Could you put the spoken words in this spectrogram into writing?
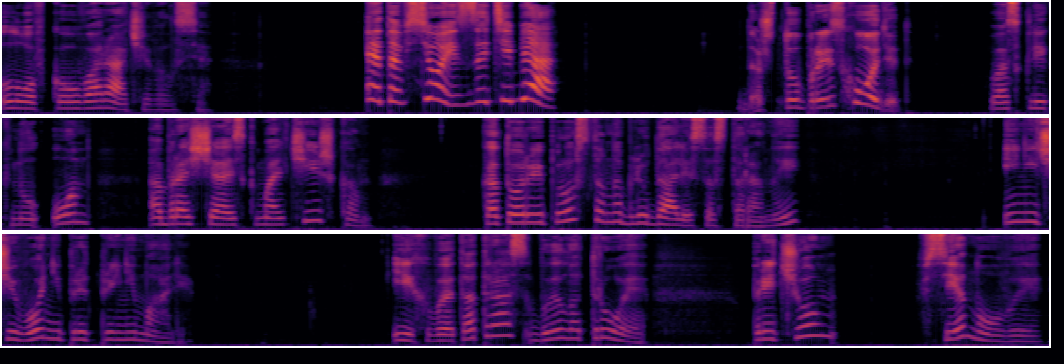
ловко уворачивался. «Это все из-за тебя!» «Да что происходит?» — воскликнул он, обращаясь к мальчишкам, которые просто наблюдали со стороны и ничего не предпринимали. Их в этот раз было трое, причем все новые.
